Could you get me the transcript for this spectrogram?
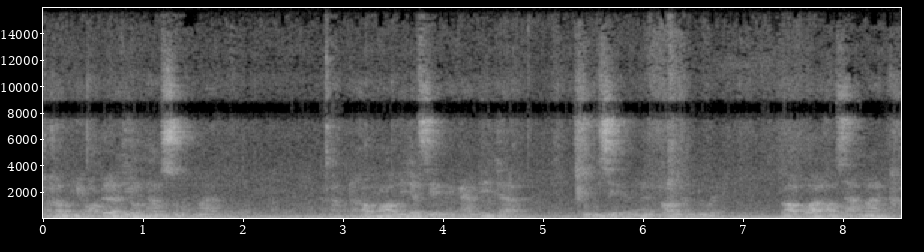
แล้วก็มีออเดอร์ที่ค่อนข้างสูงมากนะครับแล้วเขาพร้อมที่จะเสี่ยงในการที่จะสูญเสียเงินก้อนนั้นด้วย เพราะว่าเขาสามารถข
